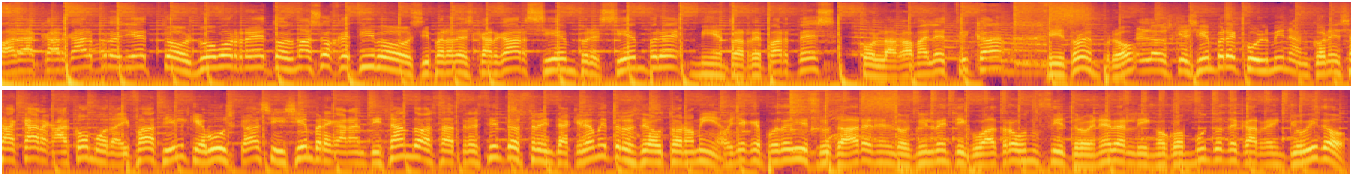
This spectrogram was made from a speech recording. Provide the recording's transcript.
Para cargar proyectos, nuevos retos, más objetivos y para descargar siempre, siempre, mientras repartes con la gama eléctrica Citroën Pro. Los que siempre culminan con esa carga cómoda y fácil que buscas y siempre garantizando hasta 330 kilómetros de autonomía. Oye, que puedes disfrutar en el 2024 un Citroën Everling o con puntos de carga incluido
